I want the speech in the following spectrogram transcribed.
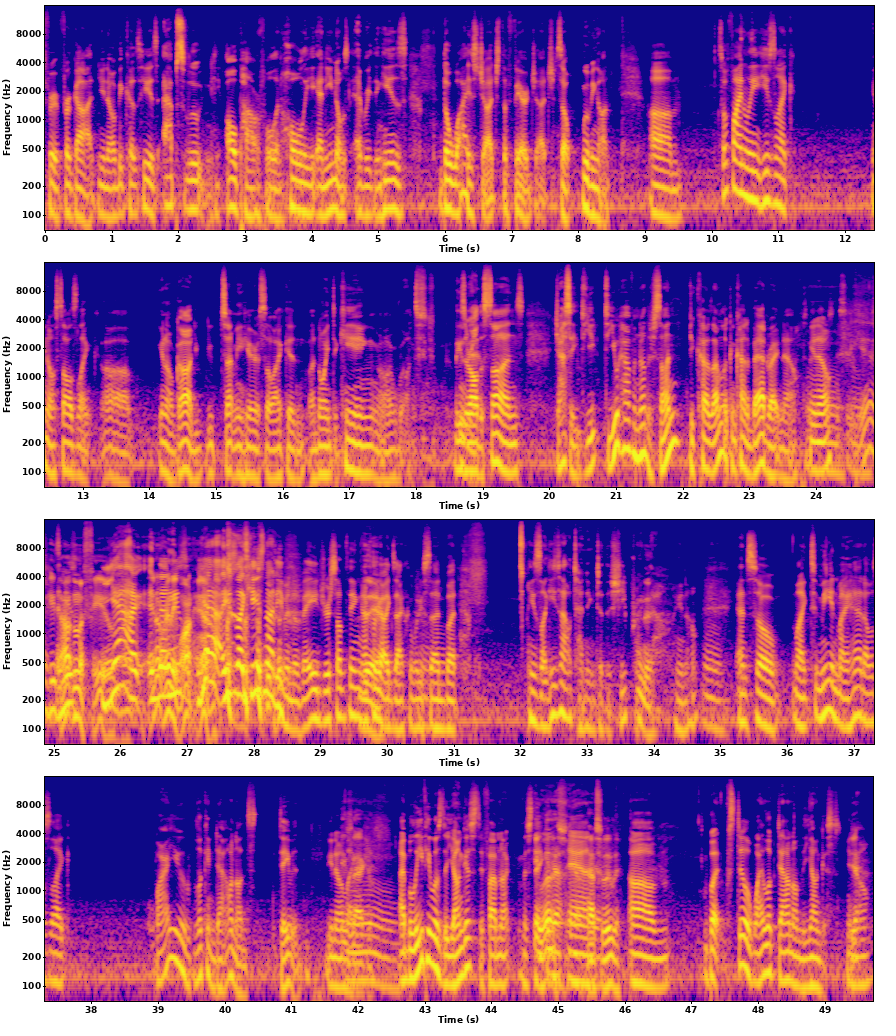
for, for God, you know, because He is absolute, and all powerful and holy, and He knows everything. He is the wise judge, the fair judge. So, moving on. Um, so finally, he's like, you know, Saul's like, uh, you know, God, you, you sent me here so I could anoint a king. Uh, well, these are all the sons. Jesse, do you do you have another son? Because I'm looking kind of bad right now. You know. Yeah, he's And out he's- in the field. Yeah, but and don't then really he's- want him. Yeah, he's like he's not even of age or something. I Yeah. forgot exactly what he said, but he's like he's out tending to the sheep right Yeah. now, you know. And so, like to me in my head, I was like, why are you looking down on David? You know, Exactly. like I believe he was the youngest, if I'm not he mistaken. was. And Absolutely. um, but still, why look down on the youngest? You Yeah. know,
